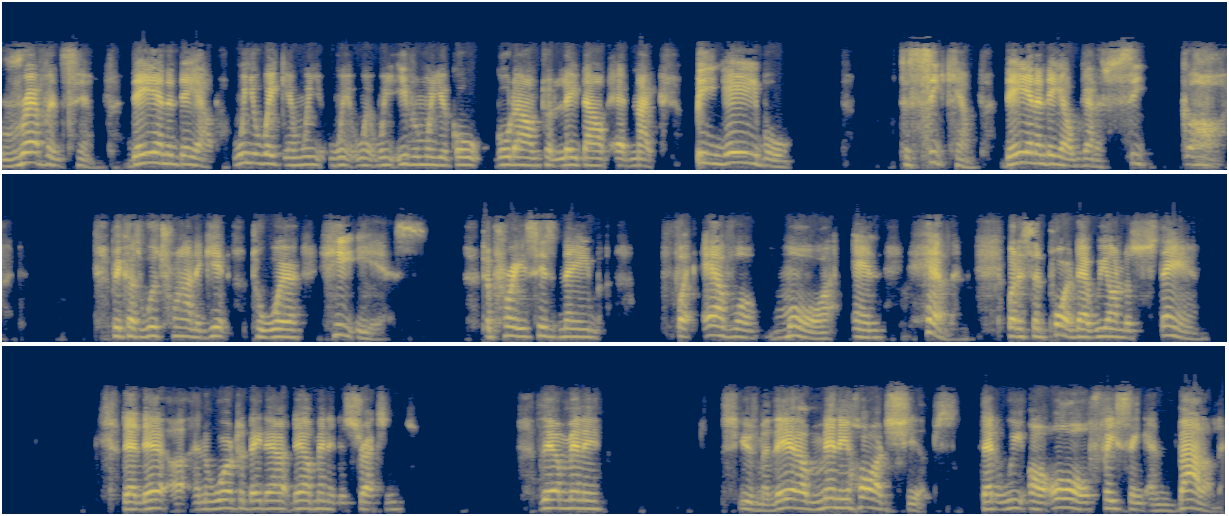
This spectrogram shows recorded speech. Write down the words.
Reverence Him day in and day out. When you wake and when you when, when, when even when you go go down to lay down at night, being able to seek Him day in and day out. We got to seek God because we're trying to get to where He is to praise His name forevermore in heaven. But it's important that we understand that there uh, in the world today there, there are many distractions. There are many, excuse me, there are many hardships that we are all facing and battling.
